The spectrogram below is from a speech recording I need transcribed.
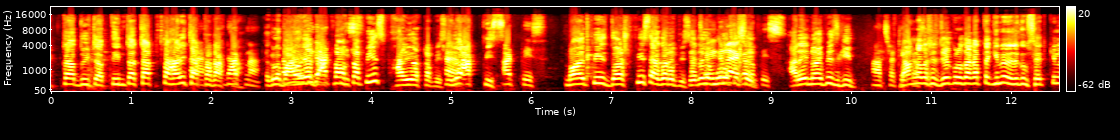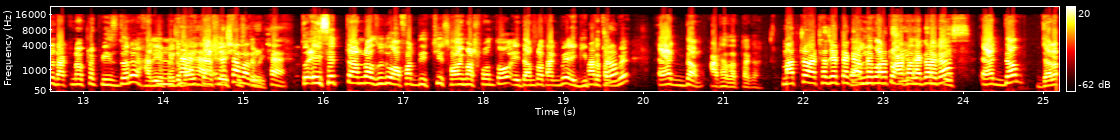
একটা দুইটা তিনটা চারটা হাড়ি চারটা হ্যাঁ, ঢাকনা। এগুলো বাইরে piece। একটা পিস হাড়িও একটা পিস হ্যাঁ। এগুলো আট পিস আট পিস নয় পিস দশ পিস এগারো পিস এটা হলো আচ্ছা, মূলত 11 আর এই নয় পিস গিফট আচ্ছা ঠিক যে কোনো জায়গা থেকে কিনে এরকম সেট কিনে ডাকনা একটা পিস ধরে হারিয়ে হ্যাঁ, বাড়িতে হ্যাঁ, আসে এটা। হ্যাঁ। তো এই সেটটা আমরা যদি অফার দিচ্ছি ছয় মাস পর্যন্ত এই দামটা থাকবে এই গিফটটা? থাকবে একদম আট হাজার টাকা। মাত্র আট হাজার টাকা আমরা মাত্র আট হাজার টাকা। একদম যারা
